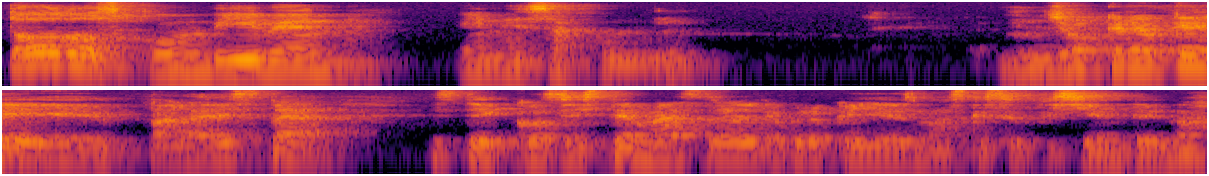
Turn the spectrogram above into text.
todos conviven en esa jungla. Yo creo que para esta, este ecosistema astral yo creo que ya es más que suficiente, ¿no?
